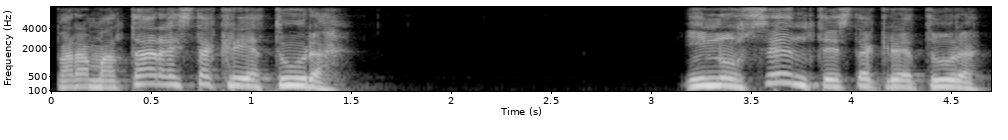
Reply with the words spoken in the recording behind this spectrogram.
para matar a esta criatura. Inocente esta criatura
